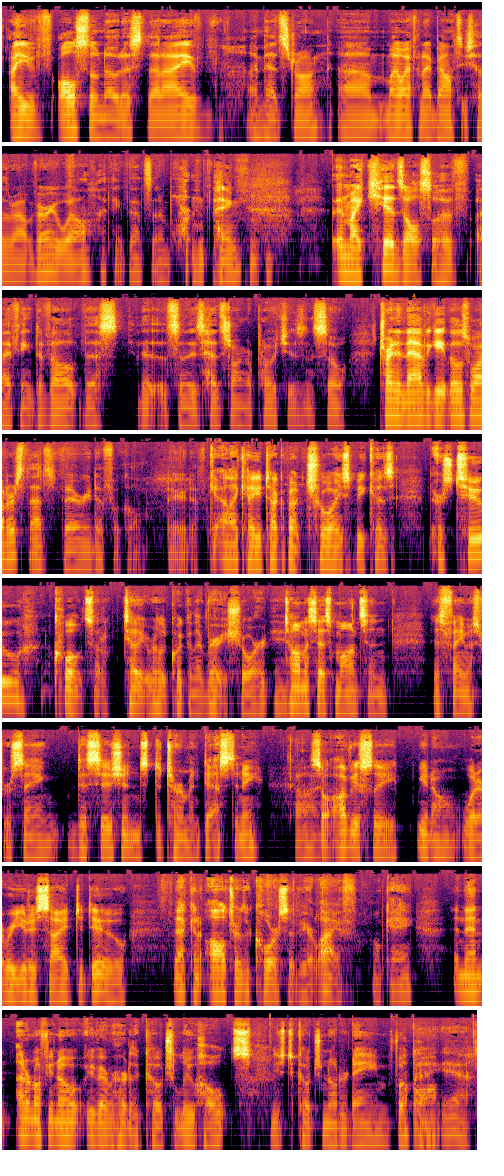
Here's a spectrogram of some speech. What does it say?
I've also noticed that I've I'm headstrong. Um, my wife and I balance each other out very well. I think that's an important thing. and my kids also have, I think, developed this some of these headstrong approaches, and so trying to navigate those waters that's very difficult. Very difficult. I like how you talk about choice because there's two quotes that I'll tell you really quick and they're very short. Thomas S. Monson is famous for saying decisions determine destiny. Ah, so obviously, you know, whatever you decide to do, that can alter the course of your life. Okay. And then I don't know if you know, you've ever heard of the coach Lou Holtz, He used to coach Notre Dame football. Okay, yeah.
